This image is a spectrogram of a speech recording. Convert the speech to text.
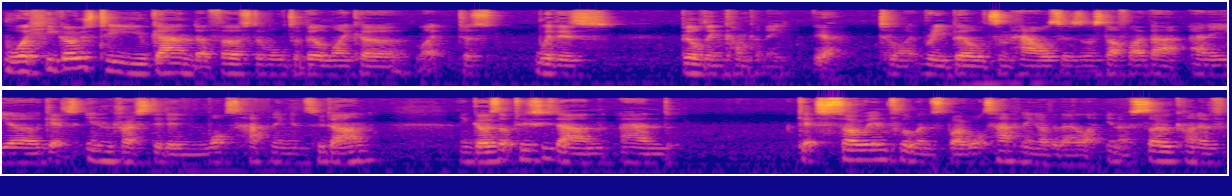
Well, he goes to Uganda first of all to build like a like just with his building company Yeah. to like rebuild some houses and stuff like that, and he uh, gets interested in what's happening in Sudan, and goes up to Sudan and gets so influenced by what's happening over there, like you know, so kind of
